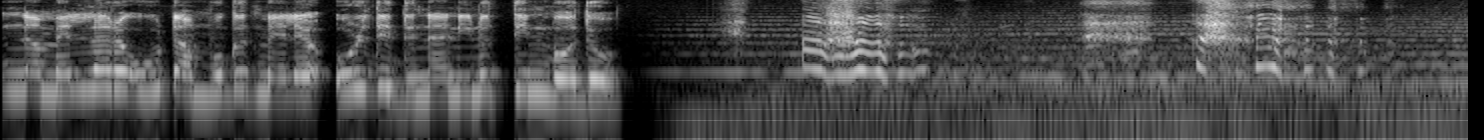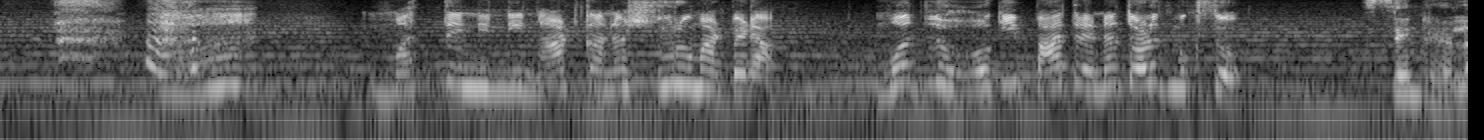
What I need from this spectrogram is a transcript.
ನಮ್ಮೆಲ್ಲರ ಊಟ ಮುಗಿದ್ಮೇಲೆ ಉಳ್ದಿದ್ದನ್ನ ನೀನು ತಿನ್ಬೋದು. ಮತ್ತೆ ನಿನ್ನಿ ನಾಟಕನ ಶುರು ಮಾಡ್ಬೇಡ. ಮೊದ್ಲು ಹೋಗಿ ಪಾತ್ರೆನ ತೊಳೆದ್ ಮುಗ್ಸು. ಸಿಂಡ್ರೆಲ್ಲ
